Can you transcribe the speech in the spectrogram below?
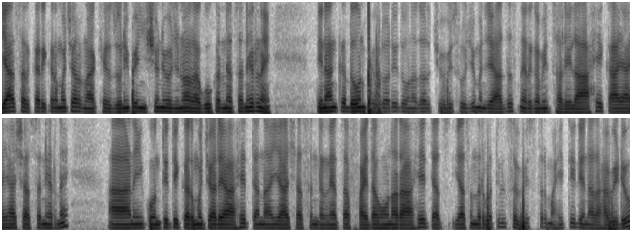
या सरकारी कर्मचाऱ्यांना अखेर जुनी पेन्शन योजना लागू करण्याचा निर्णय. दिनांक दोन फेब्रुवारी दोन हजार चोवीस रोजी म्हणजे आजच निर्गमित झालेला आहे. काय आहे हा शासन निर्णय? आणि कोणते ते कर्मचारी आहेत? त्यांना या शासन निर्णयाचा फायदा होणार आहे. त्याच या संदर्भातील सविस्तर माहिती देणारा हा व्हिडिओ.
